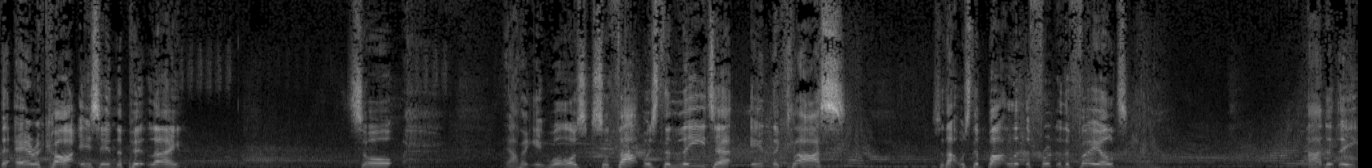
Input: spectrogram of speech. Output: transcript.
the Era car is in the pit lane. So I think it was. So that was the leader in the class. So that was the battle at the front of the field and at the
